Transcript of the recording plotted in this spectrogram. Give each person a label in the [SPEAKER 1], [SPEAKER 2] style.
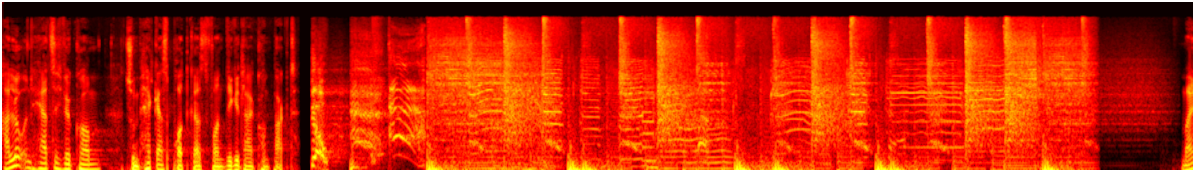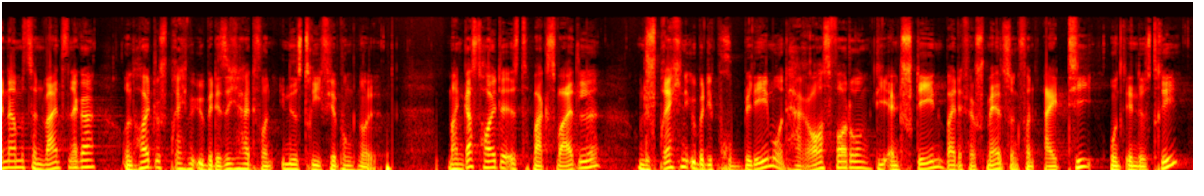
[SPEAKER 1] Hallo und herzlich willkommen zum Hackers Podcast von Digital Compact. Mein Name ist Sven Weinsnegger und heute sprechen wir über die Sicherheit von Industrie 4.0. Mein Gast heute ist Max Weidele und wir sprechen über die Probleme und Herausforderungen, die entstehen bei der Verschmelzung von IT und Industrie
